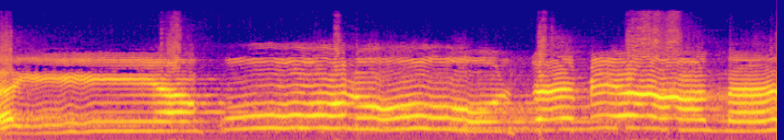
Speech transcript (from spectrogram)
أن يقولوا سمعنا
